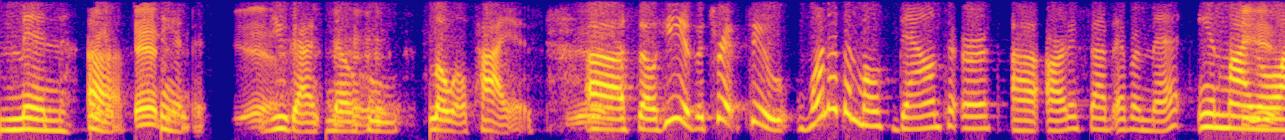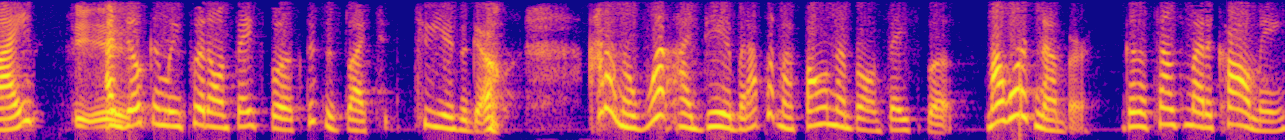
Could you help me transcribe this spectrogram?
Men of Standard. Yeah. You guys know who Lowell Pye is. Yeah. Uh, so he is a trip too. One of the most down to earth uh, artists I've ever met in my He life. He I jokingly put on Facebook. This is like t- two years ago. I don't know what I did, but I put my phone number on Facebook, my work number, because I was telling somebody to call me,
